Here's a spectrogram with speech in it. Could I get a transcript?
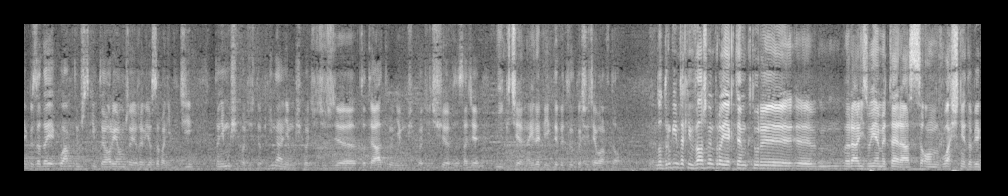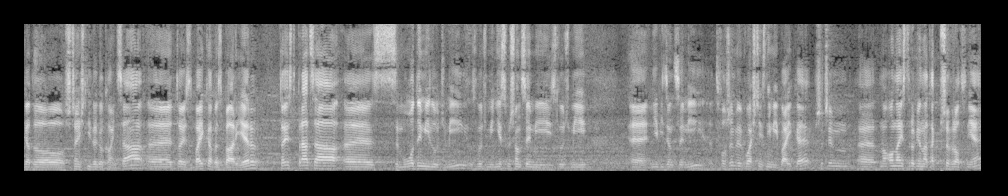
jakby zadaje kłam tym wszystkim teoriom, że jeżeli osoba nie widzi, to nie musi chodzić do kina, nie musi chodzić e, do teatru, nie musi chodzić e, w zasadzie nigdzie. Najlepiej, gdyby tylko siedziała w domu. No, drugim takim ważnym projektem, który y, realizujemy teraz, on właśnie dobiega do szczęśliwego końca, to jest Bajka bez barier. To jest praca z młodymi ludźmi, z ludźmi niesłyszącymi, z ludźmi e, niewidzącymi. Tworzymy właśnie z nimi bajkę, przy czym e, no, ona jest robiona tak przewrotnie,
